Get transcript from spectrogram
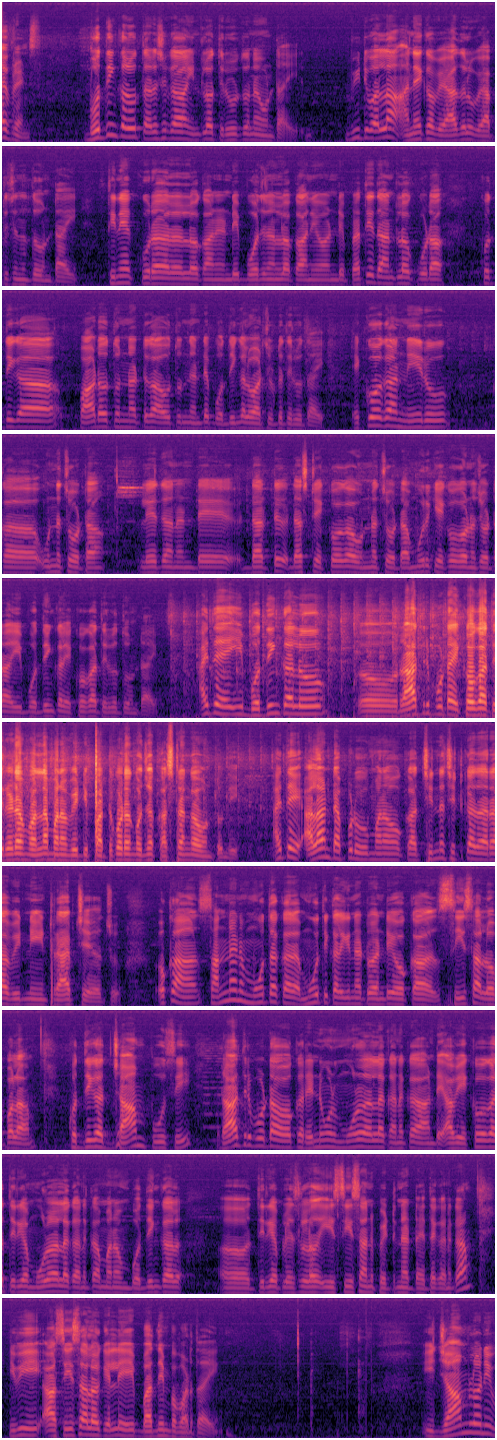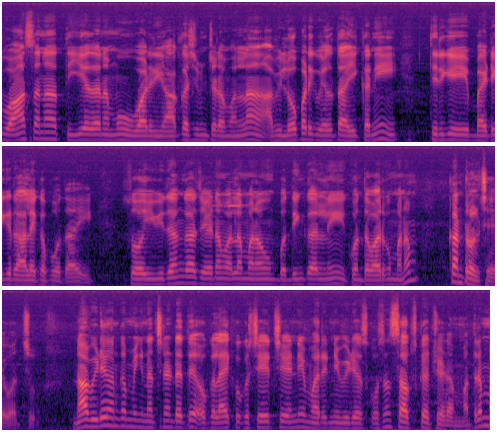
Hi friends బొద్దింకలు తరచుగా ఇంట్లో తిరుగుతూనే ఉంటాయి. వీటి వల్ల అనేక వ్యాధులు వ్యాప్తి చెందుతూ ఉంటాయి. తినే కూరలలో కానివ్వండి భోజనంలో కానివ్వండి ప్రతి దాంట్లో కూడా కొద్దిగా పాడవుతున్నట్టుగా అవుతుంది అంటే బొద్దింకలు వాటి చుట్టూ తిరుగుతాయి. ఎక్కువగా నీరు ఉన్న చోట లేదనంటే డస్ట్ డస్ట్ ఎక్కువగా ఉన్న చోట మురికి ఎక్కువగా ఉన్న చోట ఈ బొద్దింకలు ఎక్కువగా తిరుగుతూ ఉంటాయి. అయితే ఈ బొద్దింకలు రాత్రిపూట ఎక్కువగా తిరగడం వల్ల మనం వీటిని పట్టుకోవడం కొంచెం కష్టంగా ఉంటుంది. అయితే అలాంటప్పుడు మనం ఒక చిన్న చిట్కా ద్వారా వీటిని ట్రాప్ చేయవచ్చు ఒక సన్నని మూత మూతి కలిగినటువంటి ఒక సీసా లోపల కొద్దిగా జామ్ పూసి రాత్రిపూట ఒక రెండు మూడు మూలల కనుక అంటే అవి ఎక్కువగా తిరిగే మూలల కనుక మనం బొద్దింకలు తిరిగే ప్లేస్లో ఈ సీసాని పెట్టినట్టయితే కనుక ఇవి ఆ సీసాలోకి వెళ్ళి బంధింపబడతాయి. ఈ జామ్లోని వాసన తీయదనము వాటిని ఆకర్షించడం వలన అవి లోపలికి వెళ్తాయి కానీ తిరిగి బయటికి రాలేకపోతాయి. సో ఈ విధంగా చేయడం వల్ల మనం బొద్దింకల్ని కొంతవరకు మనం కంట్రోల్ చేయవచ్చు. నా వీడియో కనుక మీకు నచ్చినట్టయితే ఒక లైక్ ఒక షేర్ చేయండి. మరిన్ని వీడియోస్ కోసం సబ్స్క్రైబ్ చేయడం మాత్రం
